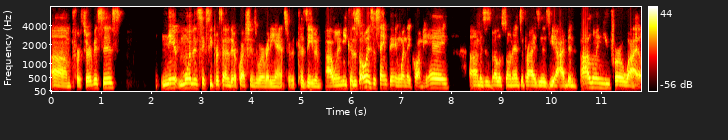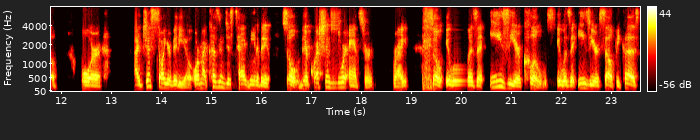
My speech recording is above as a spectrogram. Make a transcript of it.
um, for services, near more than 60% of their questions were already answered because they've been following me. Because it's always the same thing when they call me, hey, um, is this Enterprises? Yeah, I've been following you for a while. Or I just saw your video, or my cousin just tagged me in a video. So their questions were answered, right? So it was an easier close. It was an easier sell because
